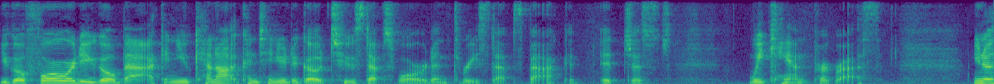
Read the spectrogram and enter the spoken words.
you go forward, you go back, and you cannot continue to go two steps forward and three steps back. It, it just, we can't progress. You know,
